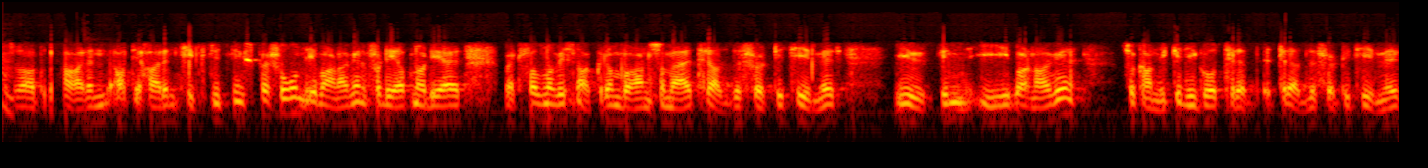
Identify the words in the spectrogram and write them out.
Altså at, de har en, at de har en tilknytningsperson i barnehagen. fordi at når de er, i hvert fall når vi snakker om barn som er 30-40 timer i uken i barnehage, så kan ikke de gå 30-40 timer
